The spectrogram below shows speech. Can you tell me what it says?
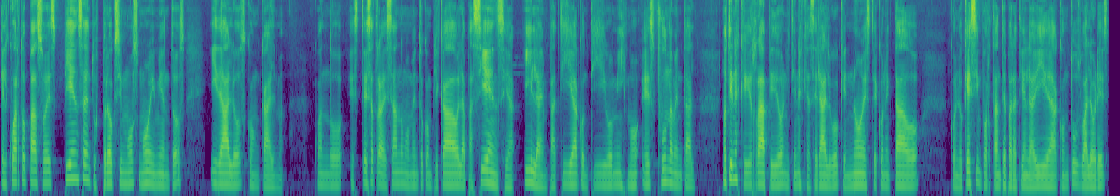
El cuarto paso es piensa en tus próximos movimientos y dalos con calma. Cuando estés atravesando un momento complicado, la paciencia y la empatía contigo mismo es fundamental. No tienes que ir rápido ni tienes que hacer algo que no esté conectado con lo que es importante para ti en la vida, con tus valores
